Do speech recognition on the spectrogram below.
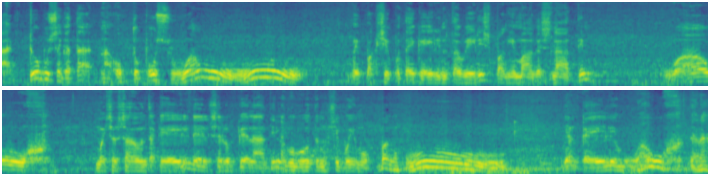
Adobo sa gata na octopus. Wow! May paksiw pa tayo kaili na tawilis pang himagas natin. Wow! May sasawang ta kay Eli dahil sa lumpia natin, nagugutom si Boy Mukbang. Ooh! Yan kay Eli. Wow! Tara!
